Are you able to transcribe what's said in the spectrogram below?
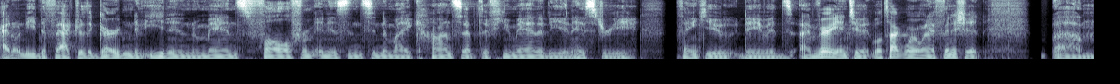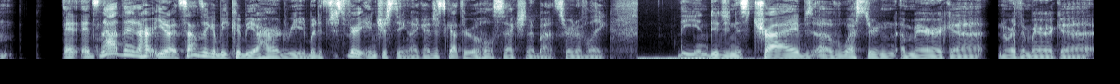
I don't need to factor the Garden of Eden and man's fall from innocence into my concept of humanity and history. Thank you, Davids. I'm very into it. We'll talk more when I finish it. Um, it's not that hard, you know. It sounds like it could be a hard read, but it's just very interesting. Like I just got through a whole section about sort of like the indigenous tribes of Western America, North America,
